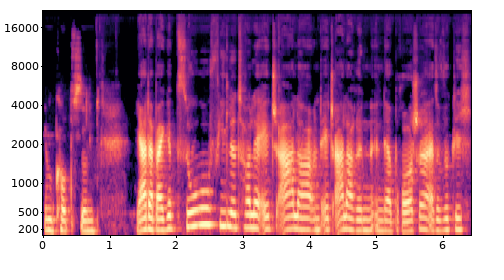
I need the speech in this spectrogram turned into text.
im Kopf sind. Ja, dabei gibt es so viele tolle HRler und HRlerinnen in der Branche, also wirklich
